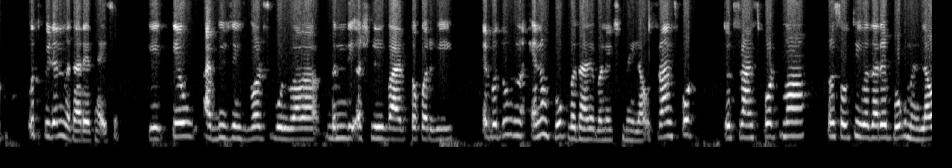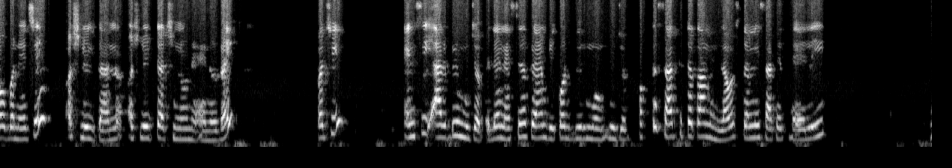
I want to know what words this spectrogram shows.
ઉત્પીડન વધારે થાય છે. કે કેવું એબ્યુઝિંગ વર્ડ્સ બોલવા ગંદી, અશ્લીલ વાર્તો કરવી, એ બધું એનો ભોગ વધારે બને છે મહિલાઓ. ટ્રાન્સપોર્ટ, તો ટ્રાન્સપોર્ટમાં પણ સૌથી વધારે ભોગ મહિલાઓ બને છે અશ્લીલતા અશ્લીલ ટચનો ને એનો રાઈટ પછી એનસીઆરબી મુજબ, એટલે નેશનલ ક્રાઇમ રેકોર્ડ બ્યુરો મુજબ, ફક્ત સાત ટકા મહિલાઓ તેમની સાથે થયેલી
